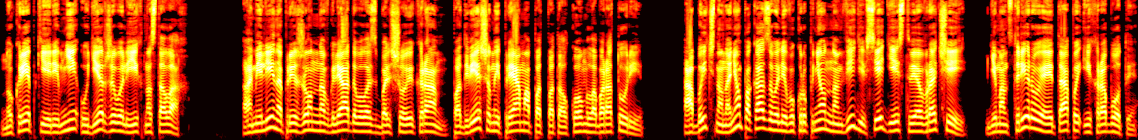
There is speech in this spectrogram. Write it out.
но крепкие ремни удерживали их на столах. Амели напряженно вглядывалась в большой экран, подвешенный прямо под потолком лаборатории. Обычно на нем показывали в укрупненном виде все действия врачей, демонстрируя этапы их работы.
